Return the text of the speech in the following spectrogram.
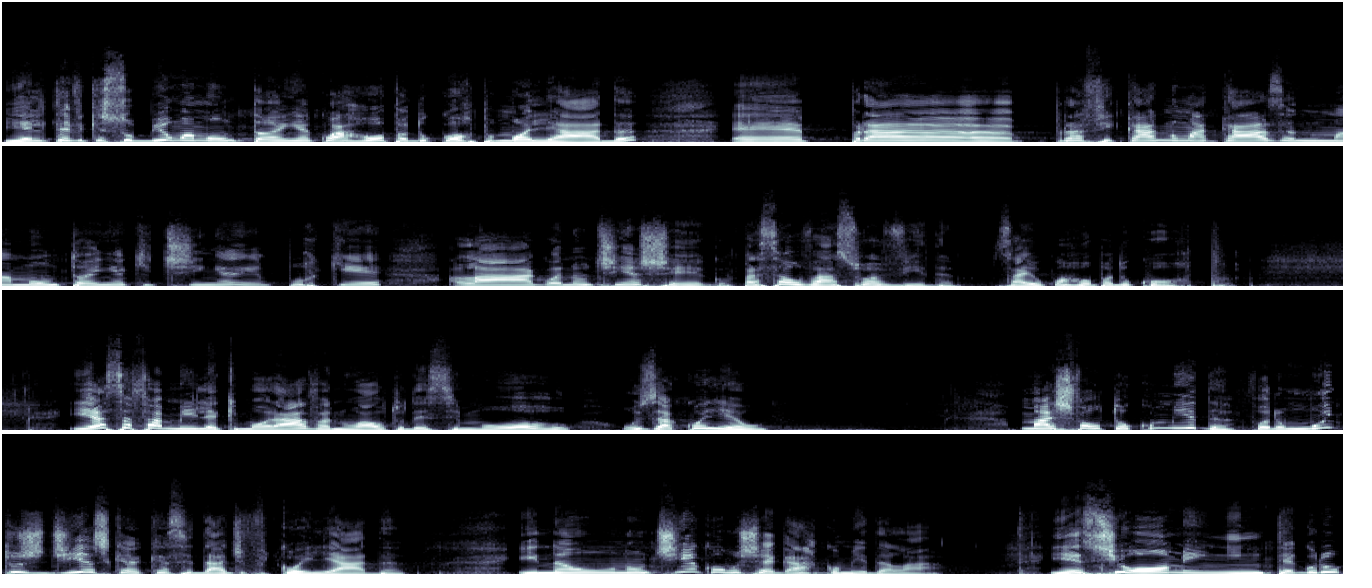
E ele teve que subir uma montanha com a roupa do corpo molhada é, para ficar numa casa, numa montanha que tinha, porque lá a água não tinha chego, para salvar a sua vida. Saiu com a roupa do corpo. E essa família que morava no alto desse morro os acolheu. Mas faltou comida. Foram muitos dias que a, que a cidade ficou ilhada. E não, não tinha como chegar comida lá. E esse homem íntegro,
